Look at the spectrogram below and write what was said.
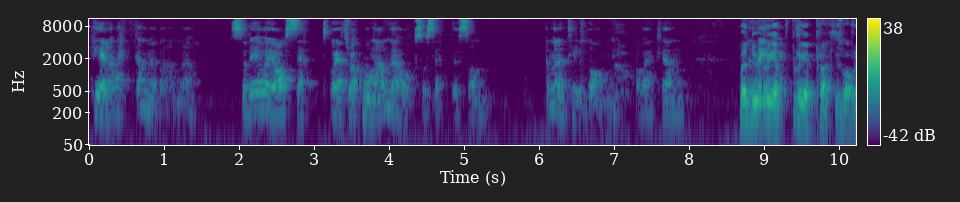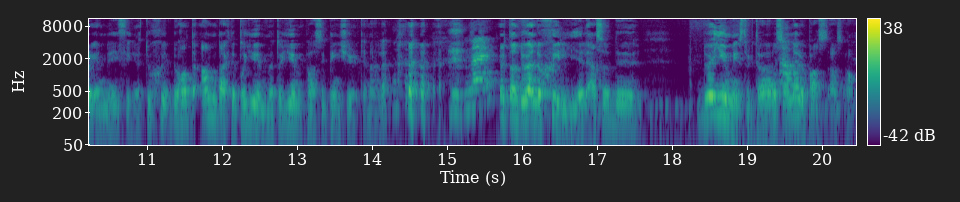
hela veckan med varandra. Så det har jag sett och jag tror att många andra har också sett det som men en tillgång. Och verkligen Men du rent, rent praktiskt, av ren nyfikenhet. Du, du har inte andakter på gymmet och gympass i Pingstkyrkan eller? Nej, Utan du ändå skiljer, alltså du... Du är gyminstruktör och sen Ja. är du pass, alltså, ja.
